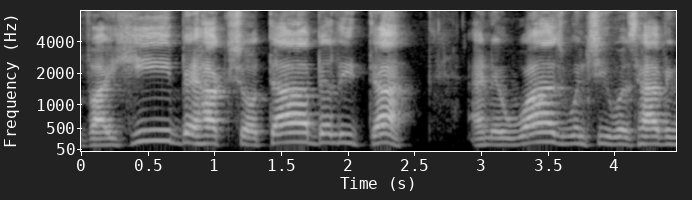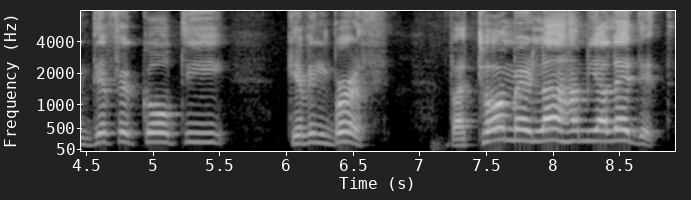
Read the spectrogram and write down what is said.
Vayhi behakshota belita. And it was when she was having difficulty giving birth. Vatomer laham yaledit.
